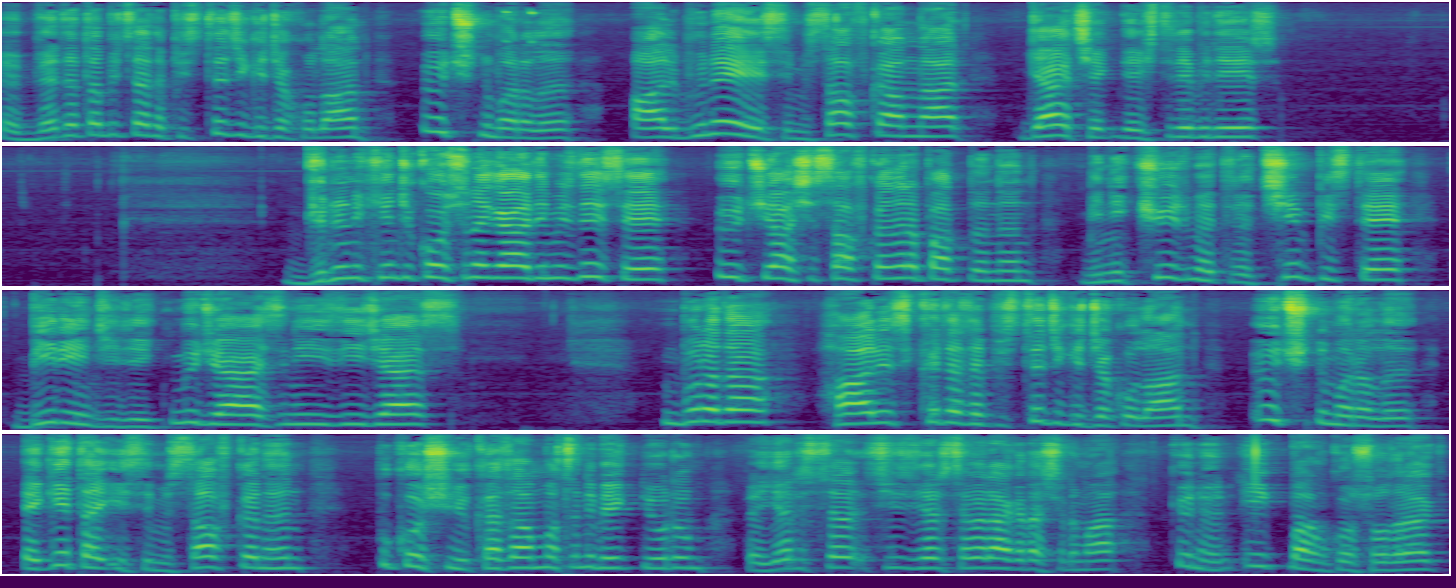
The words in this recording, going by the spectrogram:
ve Vedat Abisler'de piste çıkacak olan 3 numaralı Albüne isimli safkanlar gerçekleştirebilir. Günün ikinci koşusuna geldiğimizde ise 3 yaşlı Safkan Arap atlarının 1200 metre çim pistte birincilik mücadelesini izleyeceğiz. Burada Halis Kıtat'a piste çıkacak olan 3 numaralı Egetay isimli Safkan'ın bu koşuyu kazanmasını bekliyorum ve yarış, siz yarışsever arkadaşlarıma günün ilk bankosu olarak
